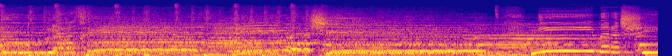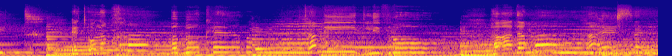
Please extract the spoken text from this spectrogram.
ולהתחיל מבראשית. את עולמך בבוקר, תמיד לברוא, האדמה, העשר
